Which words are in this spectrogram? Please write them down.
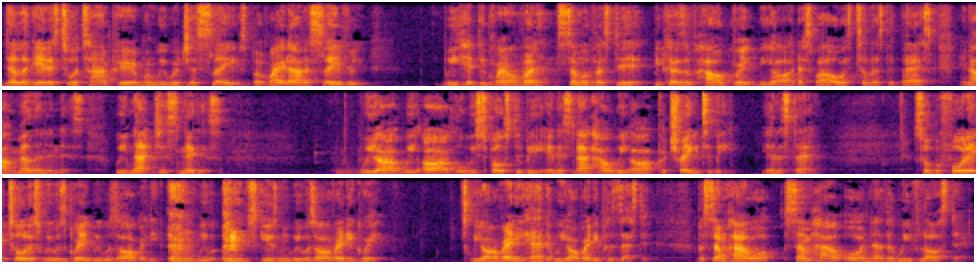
delegate us to a time period when we were just slaves. But right out of slavery, we hit the ground running. Some of us did because of how great we are. That's why I always tell us to bask in our melaniness. We not just niggas. We are we are who we supposed to be, and it's not how we are portrayed to be. You understand? So before they told us we was great, we was already we excuse me, we was already great. We already had it. We already possessed it. But somehow or somehow or another we've lost that.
